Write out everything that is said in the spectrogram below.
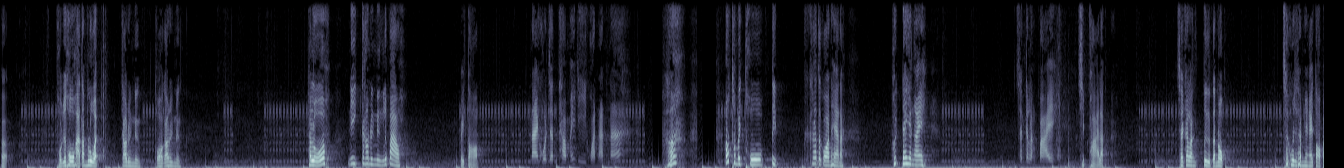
เออ ผมจะโทรหาตำรวจ 911 โทรหา 911 ฮัลโหล นี่ 911 หรือเปล่า ไปตอบ นายควรจะทำให้ดีกว่านั้นนะ ฮะ เอ้าทำไมโทรติดฆาตกรแทนอะ เฮ้ย ได้ยังไง ฉันกำลังไป ชิบหายละ ฉันกำลังตื่นตระหนก ฉันควรจะทำยังไงต่อไป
